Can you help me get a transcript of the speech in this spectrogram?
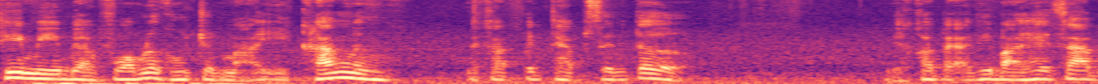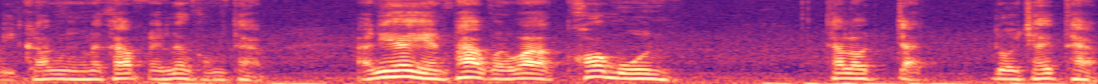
ที่มีแบบฟอร์มเรื่องของจดหมายอีกครั้งหนึ่งนะครับเป็นแท็บเซนเตอร์ เดี๋ยวค่อยไปอธิบายให้ทราบอีกครั้งหนึ่งนะครับ ในเรื่องของแท็บ อันนี้ให้เห็นภาพก่อนว่าข้อมูลถ้าเราจัดโดยใช้แท็บ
